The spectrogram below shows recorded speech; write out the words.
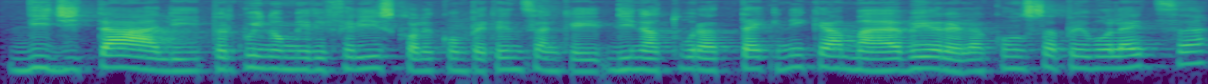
digitali, per cui non mi riferisco alle competenze anche di natura tecnica, ma avere la consapevolezza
